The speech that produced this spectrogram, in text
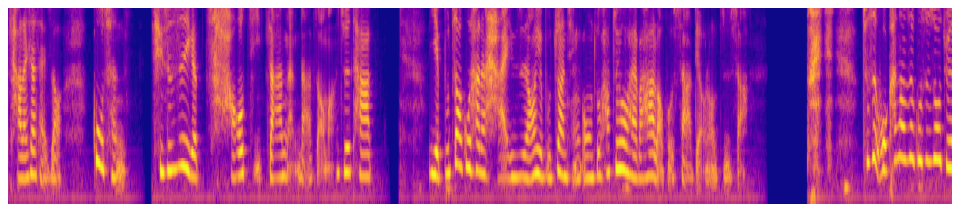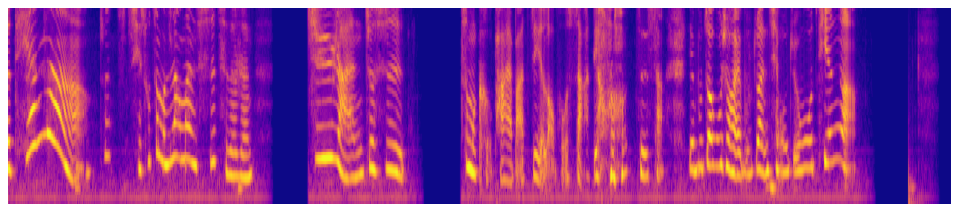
查了一下才知道，顾城其实是一个超级渣男，大家知道吗？就是他也不照顾他的孩子，然后也不赚钱工作，他最后还把他的老婆杀掉，然后自杀。对，就是我看到这个故事之后，觉得天哪，就写出这么浪漫诗词的人，居然就是。这么可怕，还把自己的老婆杀掉，然后自杀，也不照顾小孩，也不赚钱，我觉得我天哪！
